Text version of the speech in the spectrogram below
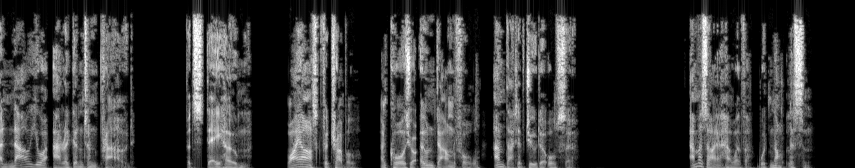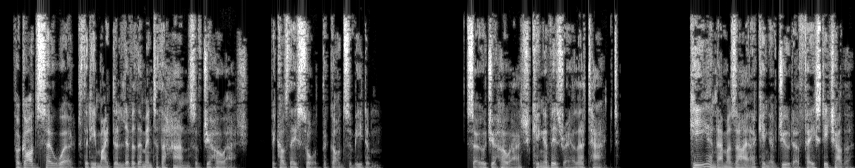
and now you are arrogant and proud. But stay home. Why ask for trouble, and cause your own downfall and that of Judah also? Amaziah, however, would not listen. For God so worked that he might deliver them into the hands of Jehoash, because they sought the gods of Edom. So Jehoash, king of Israel, attacked. He and Amaziah, king of Judah, faced each other,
